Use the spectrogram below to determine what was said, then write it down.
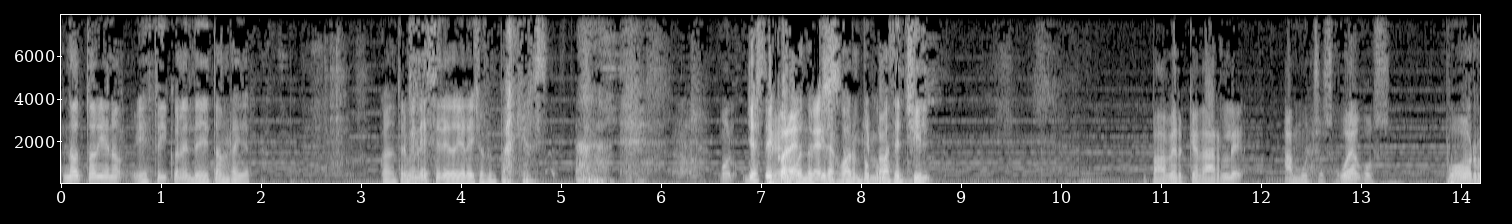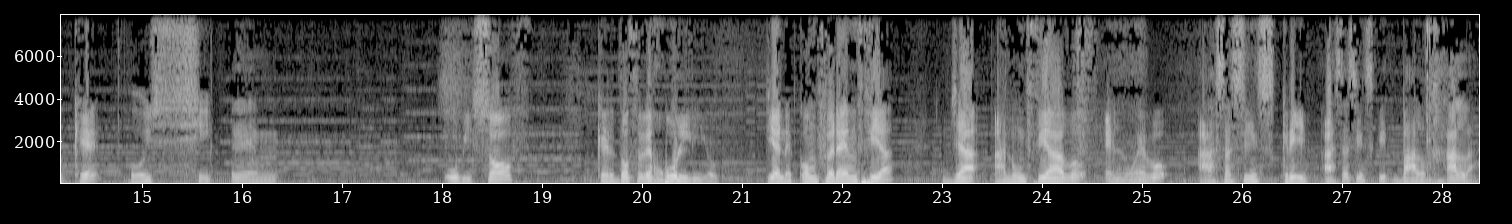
No, todavía no. Estoy con el de Tomb Raider. Cuando termine ese le doy al Age of Empires. Bueno, Yo estoy pero con el cuando 3 quiera jugar un poco va- más de chill. Va a haber que darle a muchos juegos. Porque Uy, sí. em, Ubisoft, que el 12 de julio tiene conferencia, ya ha anunciado el nuevo Assassin's Creed, Assassin's Creed Valhalla,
